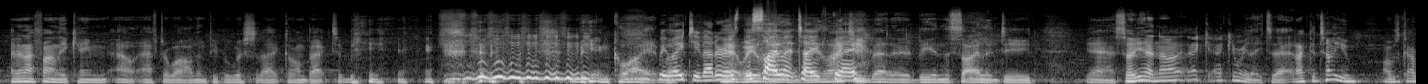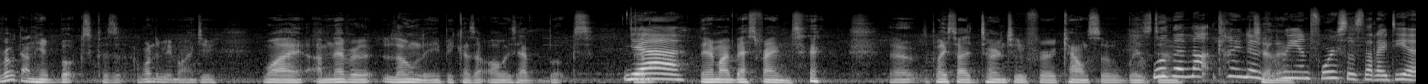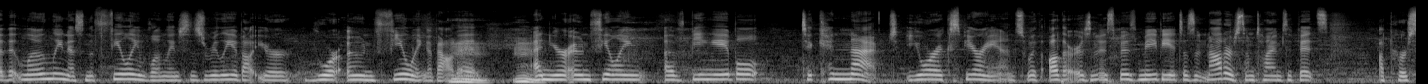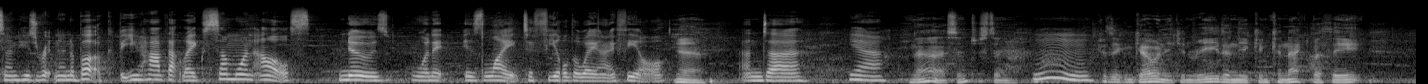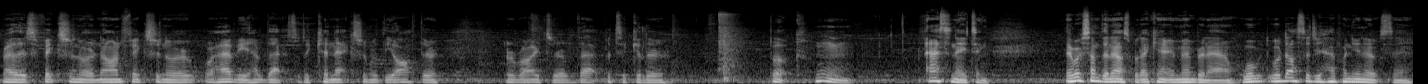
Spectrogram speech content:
And then I finally came out after a while, and then people wished that I'd gone back to being, being quiet. We but- liked you better as the silent type, We liked Clay. you better being the silent dude. Yeah. So yeah, no, I, I can relate to that, and I can tell you, I was I wrote down here books because I wanted to remind you why I'm never lonely because I always have books. They're- Yeah. They're, my best friends. They're the place I turn to for counsel, wisdom. Well, then that kind of chilling. reinforces that idea that loneliness and the feeling of loneliness is really about your your own feeling about it, Mm, and your own feeling of being able to connect your experience with others. And I suppose maybe it doesn't matter sometimes if it's a person who's written in a book, but you have that like someone else knows what it is like to feel the way I feel. Yeah. And uh, yeah. No, that's interesting. Hmm. Because you can go and you can read and you can connect with the, whether it's fiction or non-fiction or what have you, have that sort of connection with the author, the writer of that particular book. Hmm. Fascinating. There was something else, but I can't remember now. What, what else did you have on your notes there?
